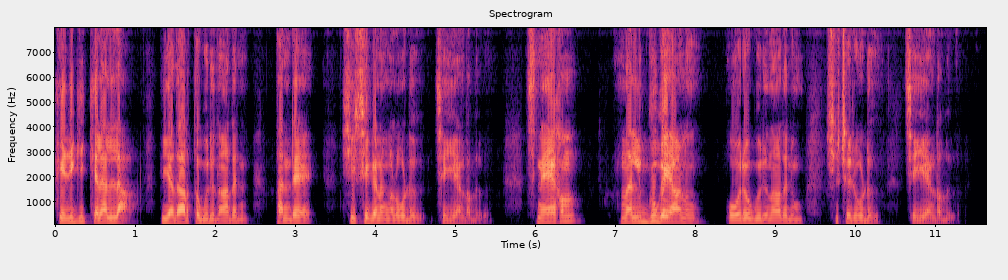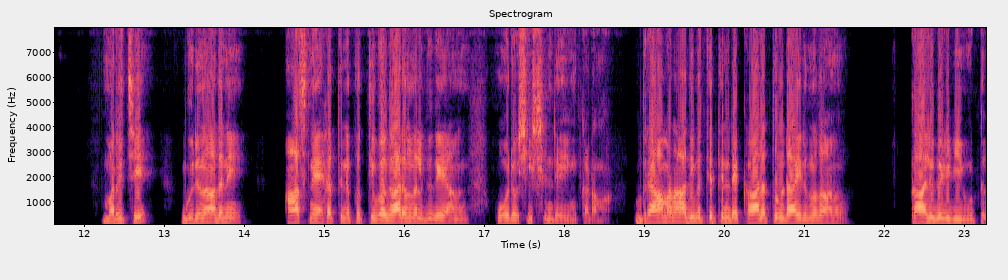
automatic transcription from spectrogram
കഴുകിക്കലല്ല യഥാർത്ഥ ഗുരുനാഥൻ തന്റെ ശിഷ്യഗണങ്ങളോട് ചെയ്യേണ്ടത്. സ്നേഹം നൽകുകയാണ് ഓരോ ഗുരുനാഥനും ശിഷ്യരോട് ചെയ്യേണ്ടത്. മറിച്ച് ഗുരുനാഥന് ആ സ്നേഹത്തിന് പ്രത്യുപകാരം നൽകുകയാണ് ഓരോ ശിഷ്യന്റെയും കടമ. ബ്രാഹ്മണാധിപത്യത്തിന്റെ കാലത്തുണ്ടായിരുന്നതാണ് കാലുകഴുകി ഊട്ട്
